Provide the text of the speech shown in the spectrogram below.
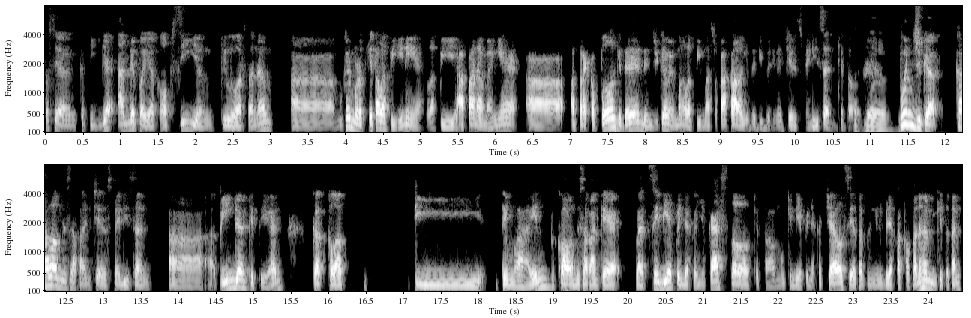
terus yang ketiga ada banyak opsi yang di luar sana uh, mungkin menurut kita lebih ini ya lebih apa namanya uh, attractable gitu ya dan juga memang lebih masuk akal gitu dibandingkan James Madison gitu okay. pun juga kalau misalkan James Madison uh, pindah gitu ya ke klub di tim lain kalau misalkan kayak let's say dia pindah ke Newcastle kita mungkin dia pindah ke Chelsea atau mungkin pindah ke Tottenham gitu kan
